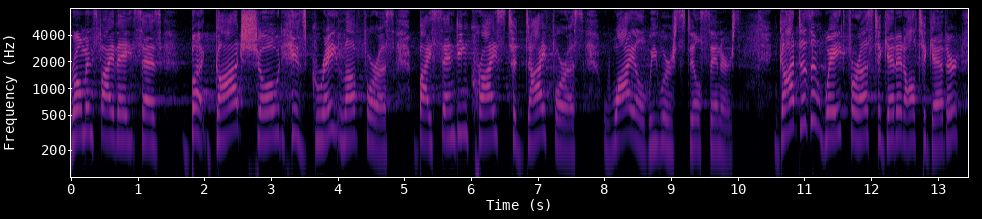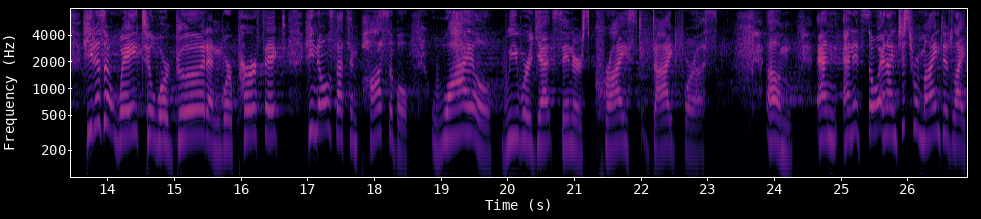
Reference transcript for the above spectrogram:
Romans 5 8 says, But God showed his great love for us by sending Christ to die for us while we were still sinners. God doesn't wait for us to get it all together. He doesn't wait till we're good and we're perfect. He knows that's impossible. While we were yet sinners, Christ died for us. Um, and and it's so and i'm just reminded like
